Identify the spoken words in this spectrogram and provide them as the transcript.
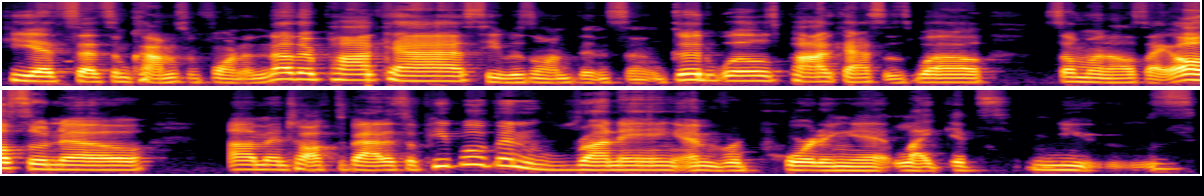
he had said some comments before on another podcast. He was on Vincent Goodwill's podcast as well. someone else I also know um, and talked about it. So people have been running and reporting it like it's news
